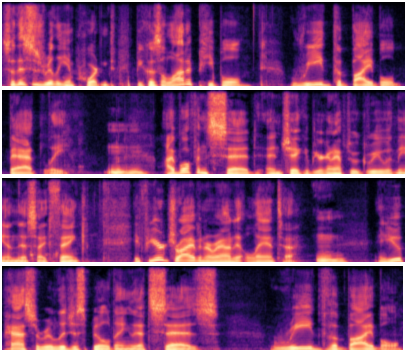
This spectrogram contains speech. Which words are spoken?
So this is really important because a lot of people read the Bible badly. Mm-hmm. I've often said, and Jacob, you're going to have to agree with me on this, I think. If you're driving around Atlanta mm-hmm and you pass a religious building that says, read the Bible,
